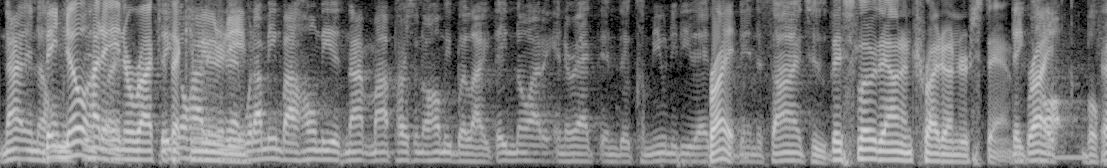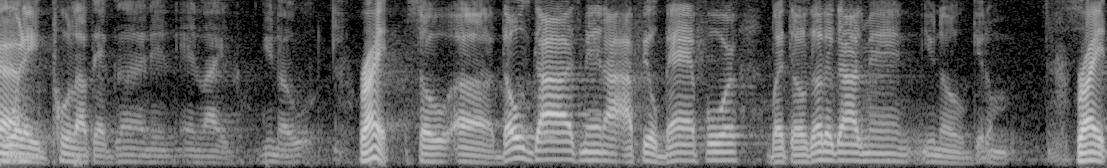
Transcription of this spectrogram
Not in the They homie know sense, how to like, interact with they that know how to community. What I mean by homie is not my personal homie, but like they know how to interact in the community that Right. they've been assigned to. They slow down and try to understand. They Right. talk before Yeah. they pull out that gun and, and like you know. Right. So uh, those guys, man, I, I feel bad for, but those other guys, man, you know, get them Right.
